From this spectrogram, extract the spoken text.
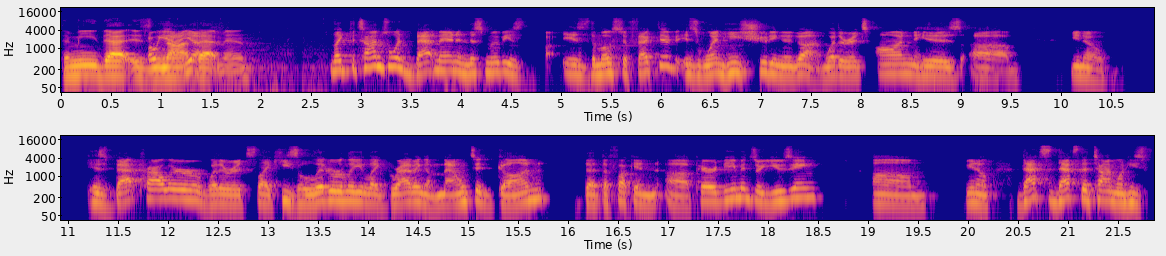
To me, that is oh, yeah, not yeah. Batman. Like the times when Batman in this movie is is the most effective is when he's shooting a gun, whether it's on his, uh, you know, his bat prowler, whether it's like he's literally like grabbing a mounted gun that the fucking uh, parademons are using, um, you know, that's that's the time when he's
